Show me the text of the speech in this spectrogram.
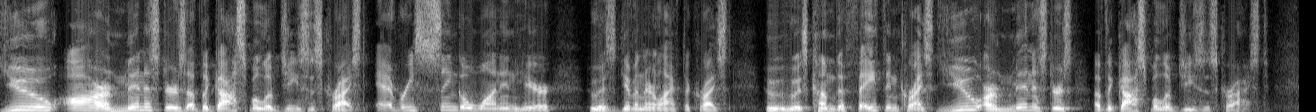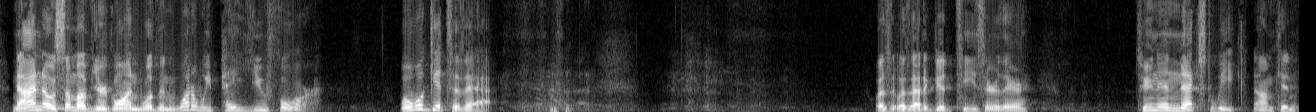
You are ministers of the gospel of Jesus Christ. Every single one in here who has given their life to Christ, who, who has come to faith in Christ, you are ministers of the gospel of Jesus Christ. Now, I know some of you are going, well, then what do we pay you for? Well, we'll get to that. was, was that a good teaser there? Tune in next week. No, I'm kidding.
